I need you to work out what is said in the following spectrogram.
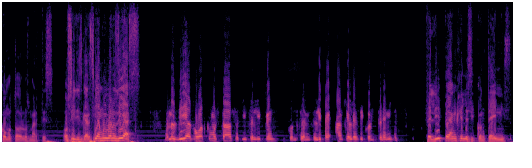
como todos los martes. Osiris García, muy buenos días. Buenos días, vos, ¿cómo estás? Aquí Felipe con Felipe Ángeles y con tenis. Felipe Ángeles y con tenis.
